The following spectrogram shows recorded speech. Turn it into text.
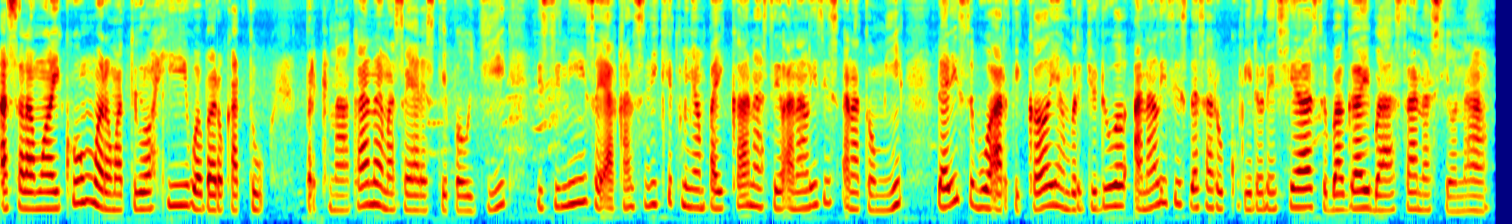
Assalamualaikum warahmatullahi wabarakatuh. Perkenalkan nama saya Resti Pauji. Di sini saya akan sedikit menyampaikan hasil analisis anatomi dari sebuah artikel yang berjudul Analisis Dasar Hukum Indonesia sebagai Bahasa Nasional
